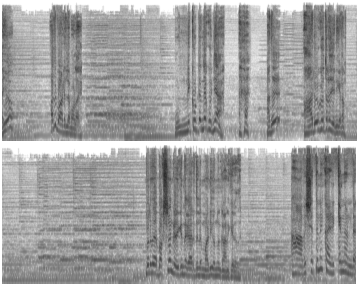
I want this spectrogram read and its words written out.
അയ്യോ അത് പാടില്ല മോളെ. ഉണ്ണിക്കുട്ടന്റെ കുഞ്ഞാ. അത് ആരോഗ്യത്തോടെ ജനിക്കണം. വെറുതെ ഭക്ഷണം കഴിക്കുന്ന കാര്യത്തിൽ മടിയൊന്നും കാണിക്കരുത്. ആവശ്യത്തിന് കഴിക്കുന്നുണ്ട്.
